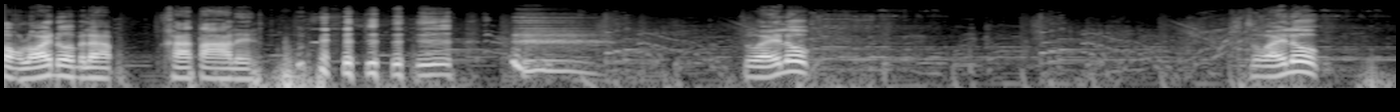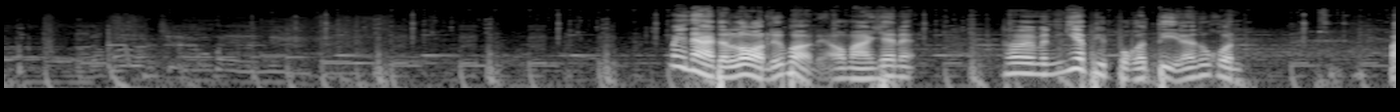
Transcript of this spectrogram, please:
สองร้อยโดนไปแล้วครับ คาตาเลย สวยลูก สวยลูก ไม่น่าจะรอดหรือเปล่า เอามาแค่นี้ทำไมมันเงียบผิดปกตินะทุกคน ไป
